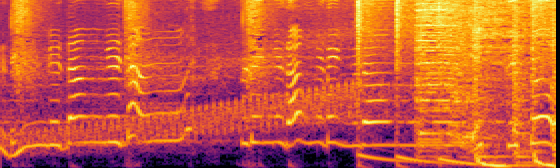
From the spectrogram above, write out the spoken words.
ഡിങ് ഡിങ് ഡങ് ഡങ് ഡിങ് ഡങ് ഡിങ് ഡങ് ഇക്ക് തോ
